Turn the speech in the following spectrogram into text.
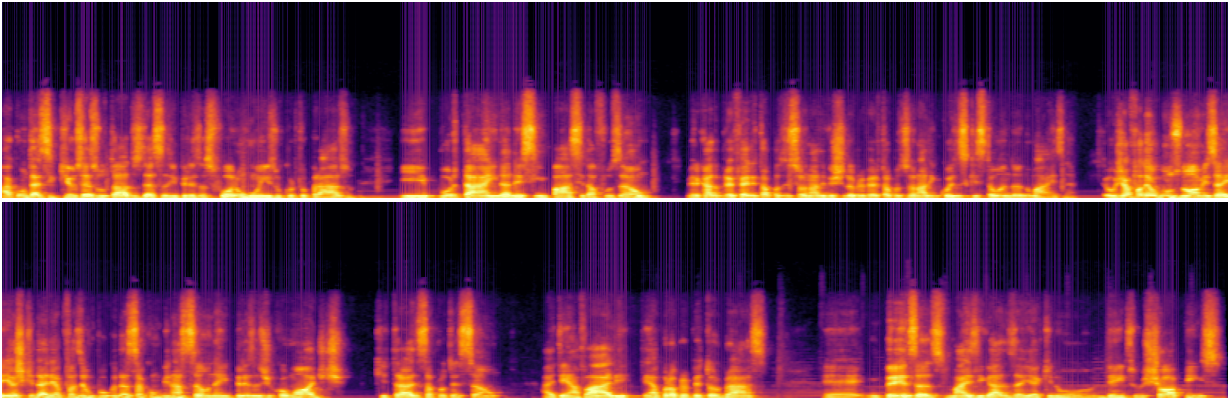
Acontece que os resultados dessas empresas foram ruins no curto prazo, e por estar ainda nesse impasse da fusão, o mercado prefere estar posicionado, o investidor prefere estar posicionado em coisas que estão andando mais, né? Eu já falei alguns nomes aí, acho que daria para fazer um pouco dessa combinação, né? Empresas de commodity, que traz essa proteção, aí tem a Vale, tem a própria Petrobras, é, empresas mais ligadas aí aqui no dentro dos shoppings,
